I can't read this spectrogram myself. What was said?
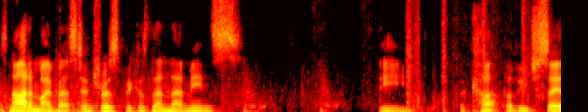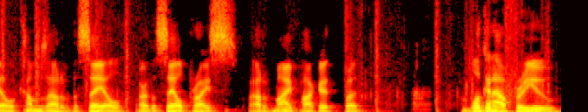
is not in my best interest because then that means the, the cut of each sale comes out of the sale or the sale price out of my pocket. But I'm looking out for you,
